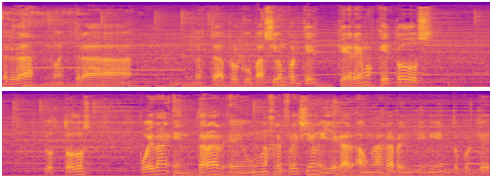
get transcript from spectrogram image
¿verdad? Nuestra, nuestra preocupación, porque queremos que todos, los todos puedan entrar en una reflexión y llegar a un arrepentimiento, porque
